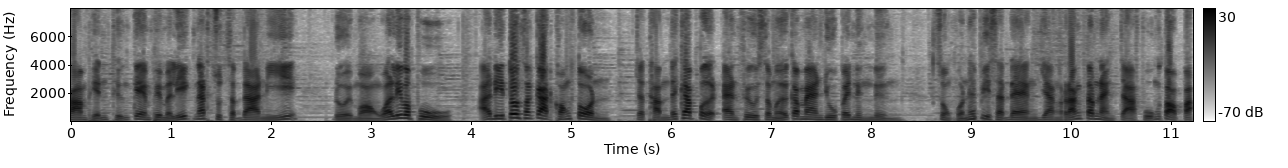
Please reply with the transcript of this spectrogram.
ความเห็นถึงเกมพรีเมียร์ลีกนัดสุดสัปดาห์นี้ โดยมองว่าลิเวอร์พูลอดีตต้นสังกัดของตน จะทำได้แค่เปิดแอนฟิลด์เสมอกับแมนยูไป1-1 ส่งผลให้ปีศาจแดงยังรั้งตำแหน่งจ่าฝูงต่อไป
